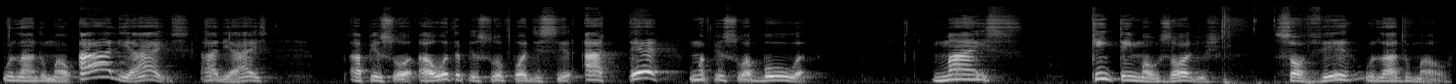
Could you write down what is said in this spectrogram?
o lado mal. Aliás, aliás, a pessoa, a outra pessoa pode ser até uma pessoa boa. Mas quem tem maus olhos só vê o lado mal,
